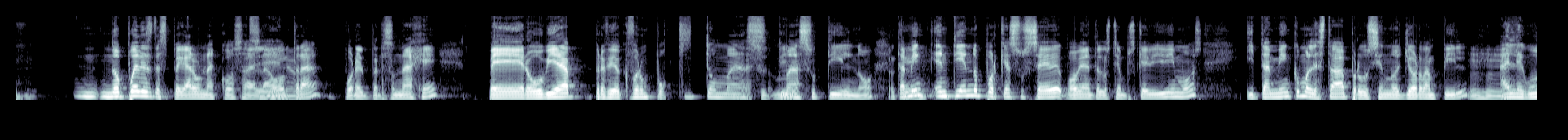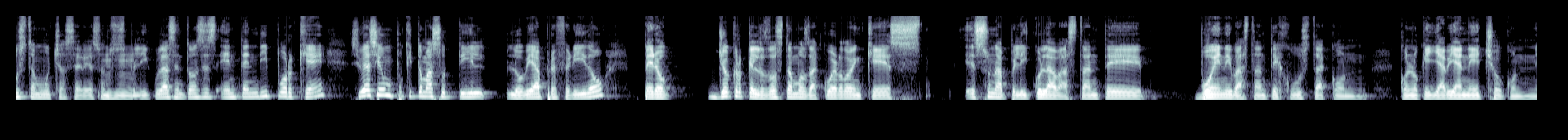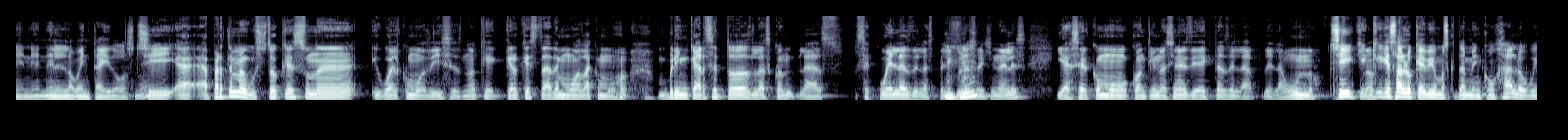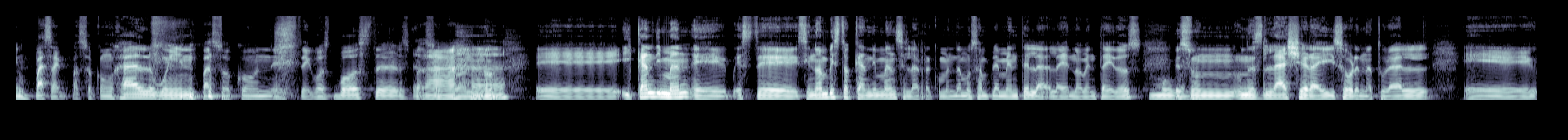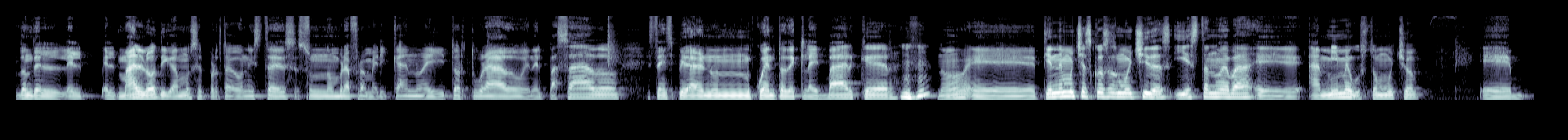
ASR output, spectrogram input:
no puedes despegar una cosa de Sí, la no. otra por el personaje, pero hubiera preferido que fuera un poquito Más más, sutil. más sutil, ¿no? También entiendo por qué sucede, obviamente los tiempos que vivimos. Y también como le estaba produciendo Jordan Peele, Ujú. a él le gusta mucho hacer eso en sus películas. Entonces entendí por qué. Si hubiera sido un poquito más sutil, lo hubiera preferido. Pero yo creo que los dos estamos de acuerdo en que es, es una película bastante buena y bastante justa con, con lo que ya habían hecho con, en, en el 92, ¿no? Sí, a- aparte me gustó que es una, igual como dices, ¿no? Que creo que está de moda como brincarse todas las, con- las secuelas de las películas originales y hacer como continuaciones directas de la, de la 1. Sí, que, ¿no? que es algo que vimos que también con Halloween. Pasa, pasó con Halloween, pasó con este, Ghostbusters, pasó con. ¿no? Eh, y Candyman, eh, este, si no han visto Candyman, se la recomendamos ampliamente, la, la de 92. Muy Es buena. un, un slasher ahí sobrenatural, eh, donde el, el- el malo, digamos, el protagonista es, es un hombre afroamericano ahí torturado en el pasado, está inspirado en un cuento de Clyde Barker. ¿no? Eh, tiene muchas cosas muy chidas y esta nueva eh, a mí me gustó mucho.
